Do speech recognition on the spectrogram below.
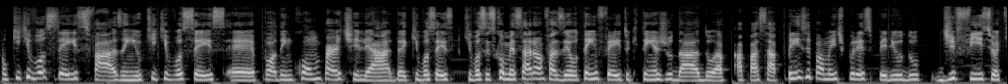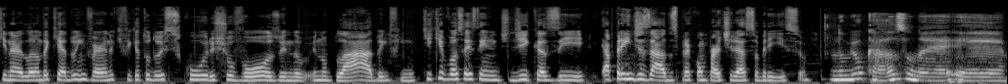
o que, que vocês fazem, o que, que vocês é, podem compartilhar da, que vocês que vocês começaram a fazer ou têm feito que tem ajudado a, a passar, principalmente por esse período difícil aqui na Irlanda, que é do inverno, que fica tudo escuro, chuvoso e nublado, enfim. O que, que vocês têm de dicas e aprendizados para compartilhar sobre isso? No meu caso, né, é,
